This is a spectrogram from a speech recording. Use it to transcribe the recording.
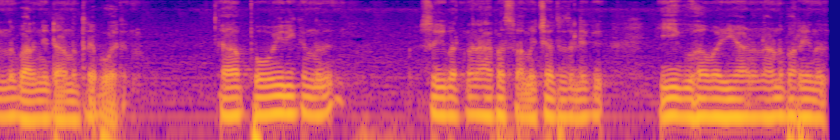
എന്ന് പറഞ്ഞിട്ടാണ് അത്രേ പോയത്. ആ പോയിരിക്കുന്നത് ശ്രീ പത്മനാഭസ്വാമി ക്ഷേത്രത്തിലേക്ക് ഈ ഗുഹ വഴിയാണെന്നാണ് പറയുന്നത്.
